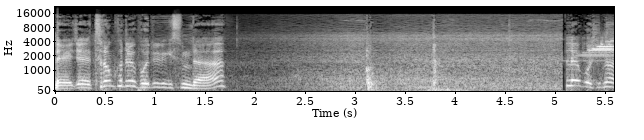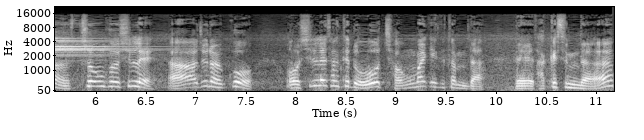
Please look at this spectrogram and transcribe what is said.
네, 이제 트렁크를 보여드리겠습니다. 실내 보시면 트렁크 실내 아주 넓고 어, 실내 상태도 정말 깨끗합니다. 네, 닫겠습니다.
